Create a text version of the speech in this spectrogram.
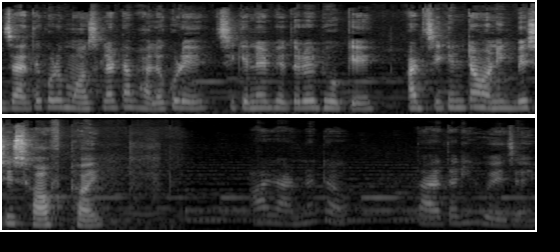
যাতে করে মশলাটা ভালো করে চিকেনের ভেতরে ঢোকে আর চিকেনটা অনেক বেশি সফট হয়। আর রান্নাটাও তাড়াতাড়ি হয়ে যায়।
